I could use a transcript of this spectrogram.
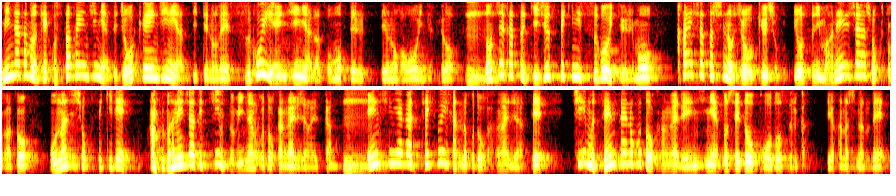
みんな多分結構スタッフエンジニアって上級エンジニアって言ってるのですごいエンジニアだと思ってるっていうのが多いんですけどうんどちらかというと技術的にすごいというよりも会社としての上級職要するにマネージャー職とかと同じ職責で マネージャーってチームのみんなのことを考えるじゃないですか。うんエンジニアがテクニカルなことを考えるんじゃなくてチーム全体のことを考えるエンジニアとしてどう行動するかっていう話なので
